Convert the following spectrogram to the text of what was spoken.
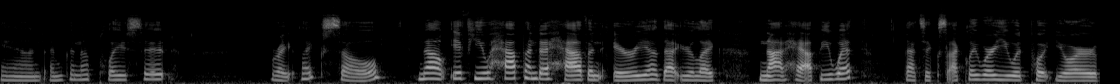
And I'm going to place it right like so. Now, if you happen to have an area that you're like not happy with, that's exactly where you would put your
